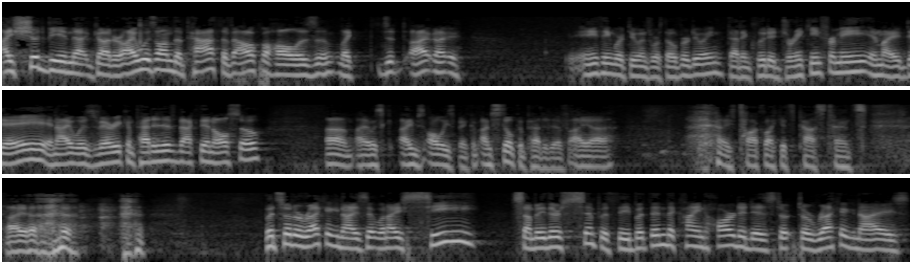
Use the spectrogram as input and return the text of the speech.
I should be in that gutter. I was on the path of alcoholism. Like I, I anything worth doing is worth overdoing. That included drinking for me in my day, and I was very competitive back then. Also, um, I was I've always been I'm still competitive. I uh, I talk like it's past tense. I, uh, but so to recognize that when I see somebody, there's sympathy, but then the kind-hearted is to, to recognize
